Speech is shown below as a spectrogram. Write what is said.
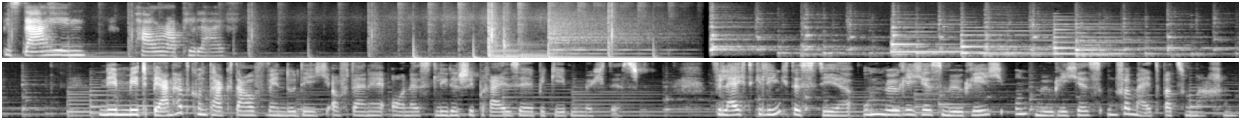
Bis dahin, power up your life. Nimm mit Bernhard Kontakt auf, wenn du dich auf deine Honest Leadership Reise begeben möchtest. Vielleicht gelingt es dir, Unmögliches möglich und Mögliches unvermeidbar zu machen.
